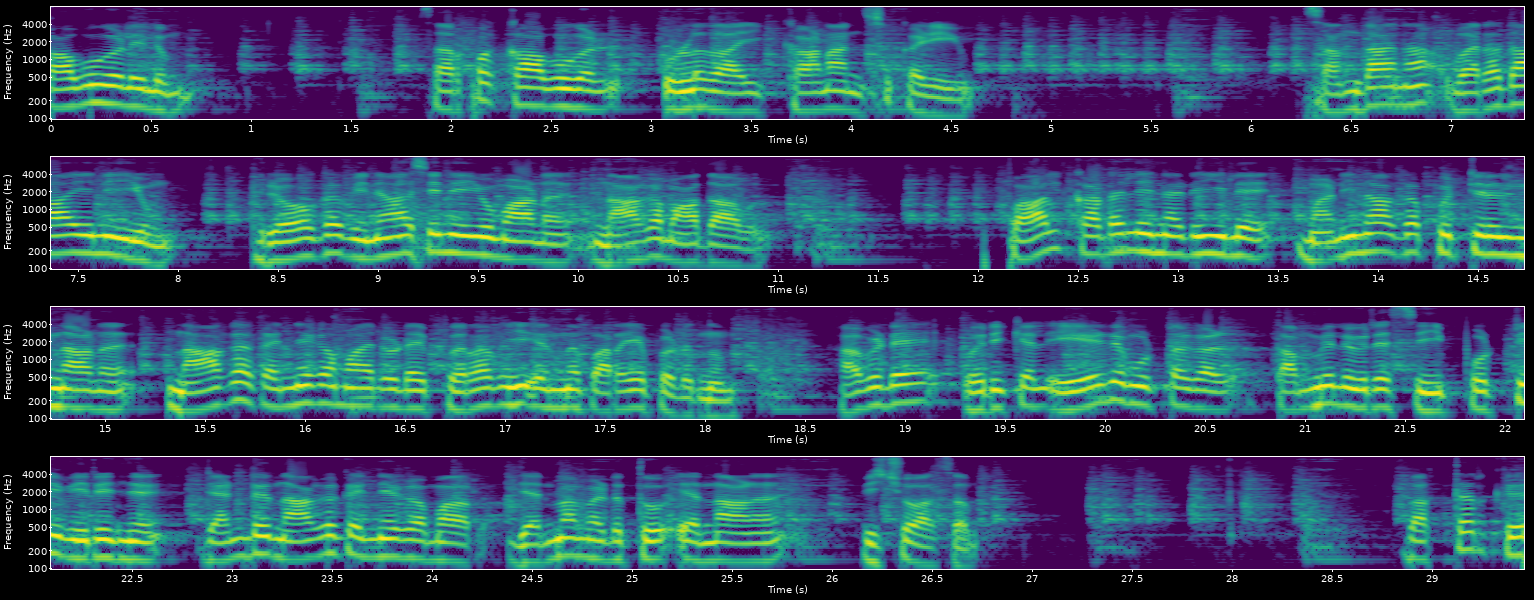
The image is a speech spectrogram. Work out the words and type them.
കാവുകളിലും സർപ്പക്കാവുകൾ ഉള്ളതായി കാണാൻ കഴിയും. സന്താന വരദായിനിയും രോഗവിനാശിനിയുമാണ് നാഗമാതാവ്. പാൽക്കടലിനടിയിലെ മണിനാഗപ്പുറ്റിൽ നിന്നാണ് നാഗകന്യകമാരുടെ പിറവി എന്ന് പറയപ്പെടുന്നു. അവിടെ ഒരിക്കൽ ഏഴ് മുട്ടകൾ തമ്മിലുരസി പൊട്ടി വിരിഞ്ഞ് രണ്ട് നാഗകന്യകമാർ ജന്മമെടുത്തു എന്നാണ് വിശ്വാസം. ഭക്തർക്ക്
